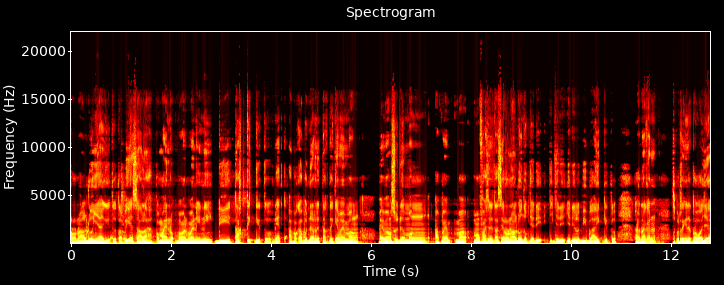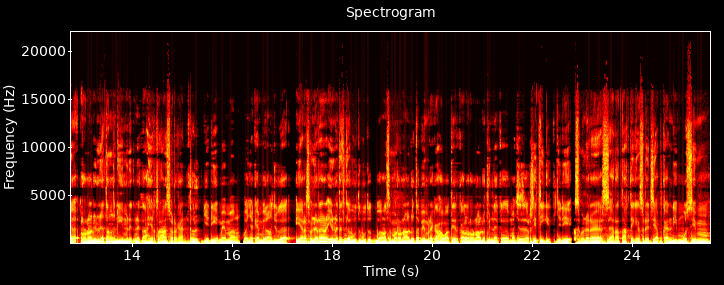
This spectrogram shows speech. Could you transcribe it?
Ronaldonya gitu, tapi ya salah pemain pemain-pemain ini di taktik gitu. Ini apakah benar nih taktiknya memang memang sudah meng apa ya, me- memfasilitasi Ronaldo untuk jadi jadi jadi lebih baik gitu. Karena kan seperti yang kita tahu aja Ronaldo ini datang di menit-menit akhir transfer kan. Betul. Jadi memang banyak yang bilang juga ya sebenarnya United nggak butuh-butuh banget sama Ronaldo tapi mereka khawatir kalau Ronaldo pindah ke Manchester City gitu. Jadi sebenarnya secara taktik yang sudah disiapkan di musim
